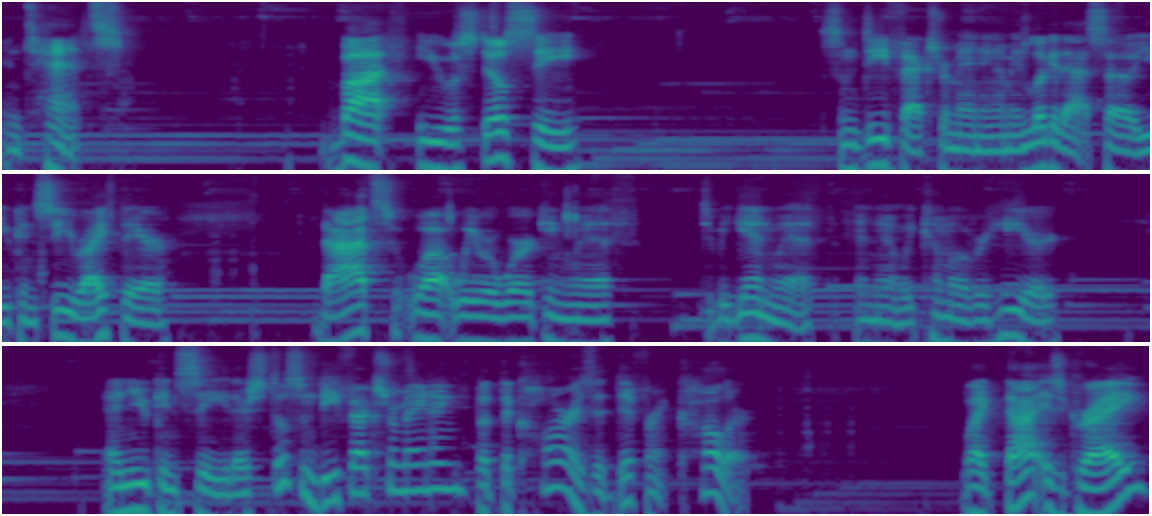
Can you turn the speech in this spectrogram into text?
intense but you will still see some defects remaining. I mean, look at that. So you can see right there, that's what we were working with to begin with. And then we come over here and you can see there's still some defects remaining, but the car is a different color. Like that is gray.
